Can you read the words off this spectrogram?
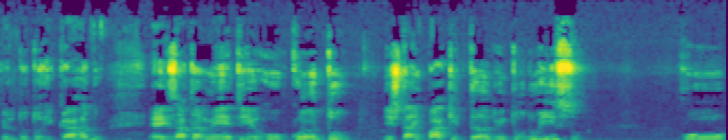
pelo doutor Ricardo, é exatamente o quanto está impactando em tudo isso o,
